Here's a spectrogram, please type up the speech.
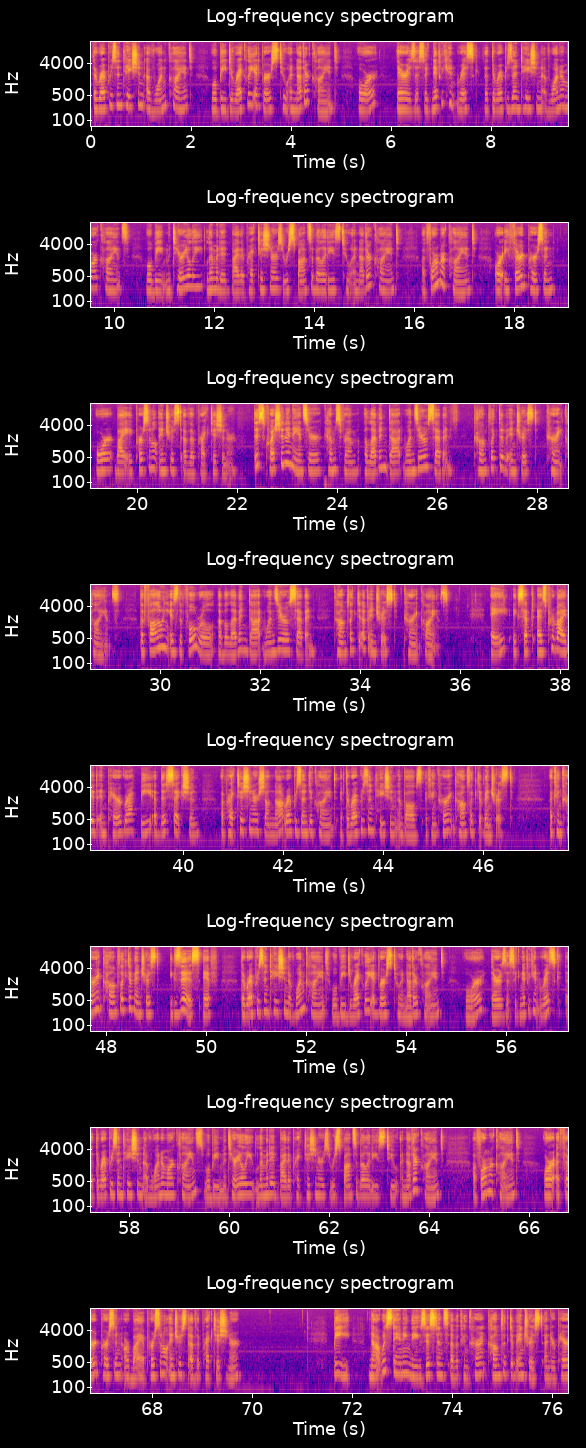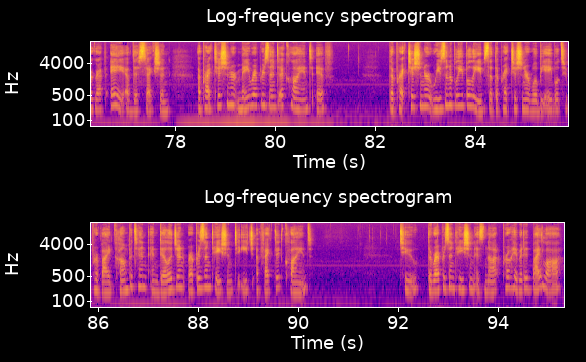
the representation of one client will be directly adverse to another client or there is a significant risk that the representation of one or more clients will be materially limited by the practitioner's responsibilities to another client, a former client, or a third person, or by a personal interest of the practitioner. This question and answer comes from 11.107 Conflict of Interest Current Clients. The following is the full rule of 11.107 Conflict of Interest Current Clients. A. Except as provided in paragraph B of this section, a practitioner shall not represent a client if the representation involves a concurrent conflict of interest. A concurrent conflict of interest exists if the representation of one client will be directly adverse to another client, or there is a significant risk that the representation of one or more clients will be materially limited by the practitioner's responsibilities to another client, a former client, or a third person or by a personal interest of the practitioner. B. Notwithstanding the existence of a concurrent conflict of interest under paragraph A of this section, a practitioner may represent a client if the practitioner reasonably believes that the practitioner will be able to provide competent and diligent representation to each affected client. 2. The representation is not prohibited by law.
